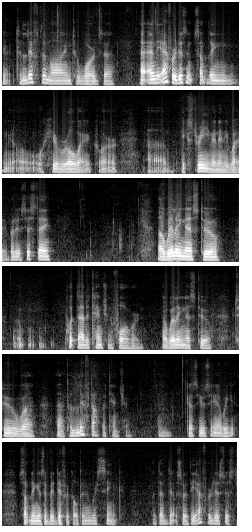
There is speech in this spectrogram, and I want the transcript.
yeah, to lift the mind towards a, and the effort isn't something you know heroic or um, extreme in any way, but it's just a a willingness to um, put that attention forward, a willingness to to uh, uh, to lift up attention, because usually yeah, we something is a bit difficult and we sink, but that, that so the effort is just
